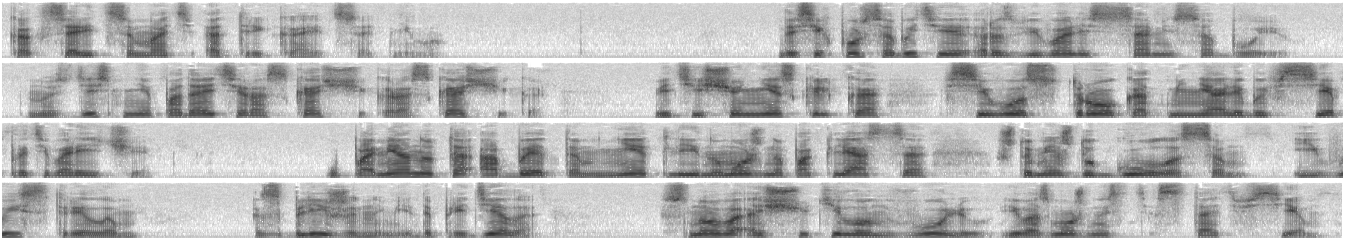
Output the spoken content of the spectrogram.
как царица-мать отрекается от него. До сих пор события развивались сами собою. Но здесь мне подайте рассказчика, рассказчика, ведь еще несколько всего строк отменяли бы все противоречия. Упомянуто об этом, нет ли, но можно поклясться, что между голосом и выстрелом, сближенными до предела, снова ощутил он волю и возможность стать всем –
